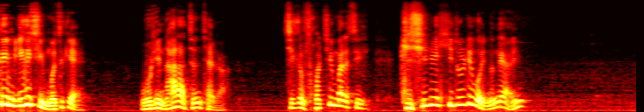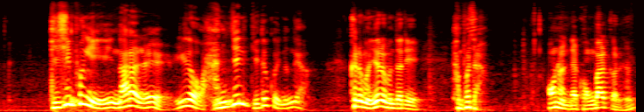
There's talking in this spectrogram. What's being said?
그럼 이것이 뭐지 우리나라 전체가 지금 솔직히 말해서 귀신에 휘둘리고 있는 거야 귀신풍이 나라를 이거 완전히 뒤덮고 있는 거야. 그러면 여러분들이 한번 보자. 오늘 내 공부할 거는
